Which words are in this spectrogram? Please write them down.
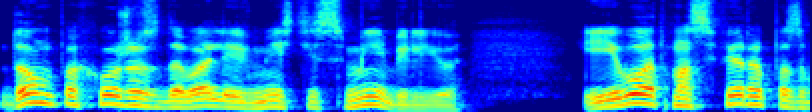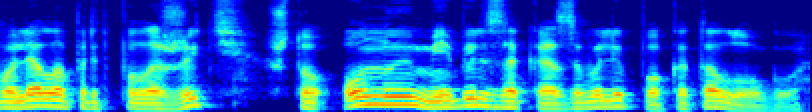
Дом, похоже, сдавали вместе с мебелью, и его атмосфера позволяла предположить, что онную мебель заказывали по каталогу.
